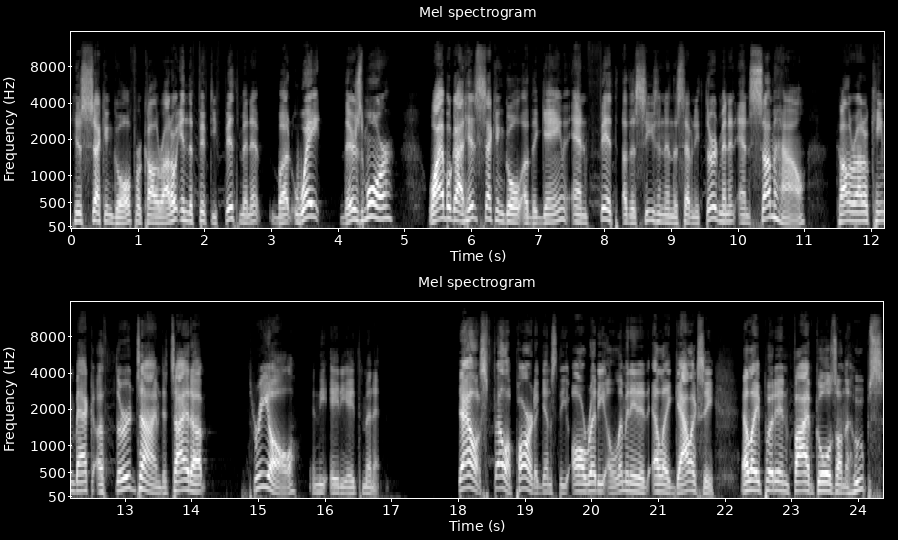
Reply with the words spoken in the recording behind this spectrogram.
his second goal for Colorado in the 55th minute, but wait, there's more. Waibel got his second goal of the game and fifth of the season in the 73rd minute, and somehow Colorado came back a third time to tie it up 3 all in the 88th minute. Dallas fell apart against the already eliminated LA Galaxy. LA put in five goals on the hoops.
